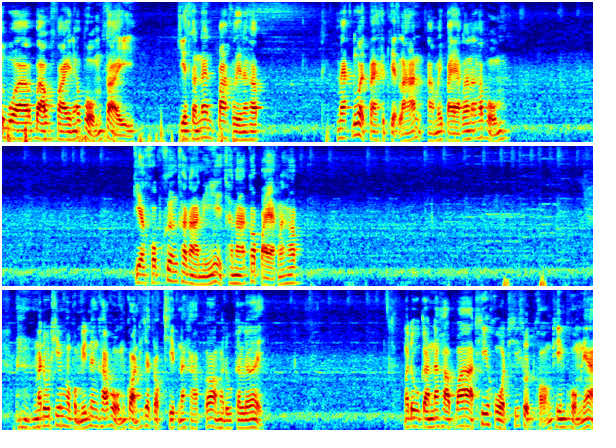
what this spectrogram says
ตัวบาวไฟนะครับผมใส่ เกียร์ซันแน่นปักเลยนะครับ แม็กด้วย 87 ล้าน อ่าไม่แปลกแล้วนะครับผม เกียร์ครบเครื่องขนาดนี้ชนะก็แปลกนะครับ มาดูทีมของผมนิดนึงครับผมก่อนที่จะจบคลิปนะครับ ก็มาดูกันเลยมาดูกันนะครับว่าที่โหดที่สุดของทีมผมเนี่ย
